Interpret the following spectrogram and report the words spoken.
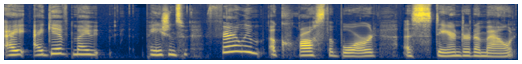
I, I give my patients fairly across the board a standard amount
